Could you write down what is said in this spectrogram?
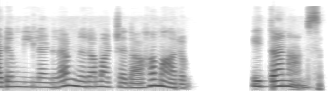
கடும் நீல நிறம் நிறமற்றதாக மாறும். இதுதான் ஆன்சர்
